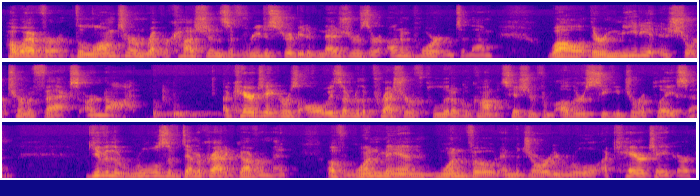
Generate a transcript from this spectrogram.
However, the long term repercussions of redistributive measures are unimportant to them, while their immediate and short term effects are not. A caretaker is always under the pressure of political competition from others seeking to replace him. Given the rules of democratic government, of one man, one vote, and majority rule, a caretaker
